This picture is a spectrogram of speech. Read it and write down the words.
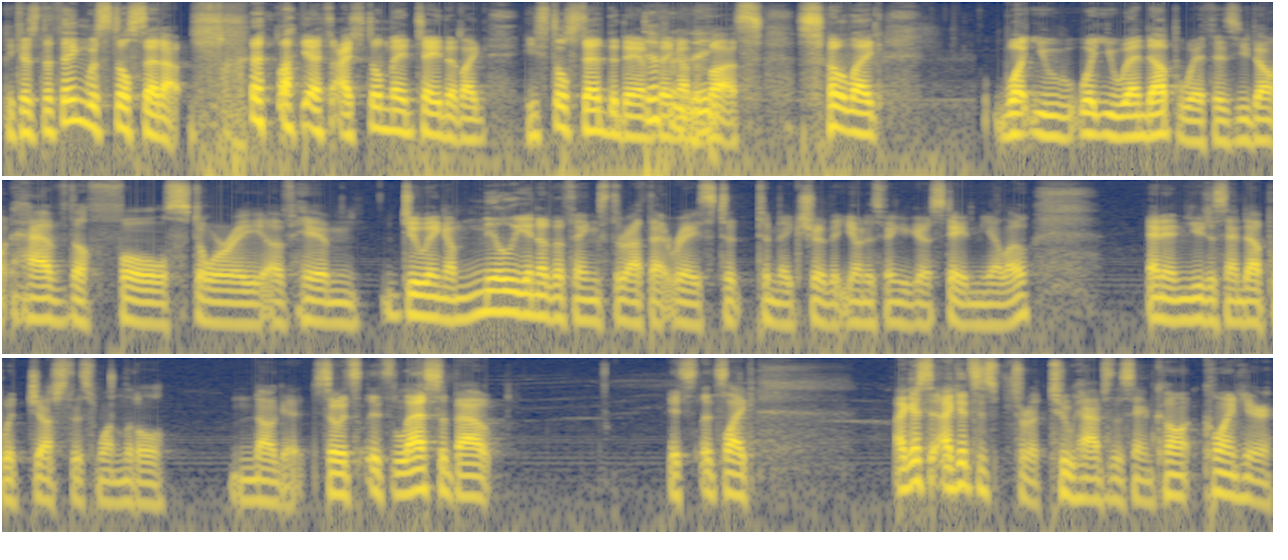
because the thing was still set up. like I still maintain that like he still said the damn Definitely. thing on the bus. So like what you what you end up with is you don't have the full story of him doing a million other things throughout that race to to make sure that Jonas Vingegaard stayed in yellow, and then you just end up with just this one little nugget. So it's it's less about it's it's like I guess I guess it's sort of two halves of the same coin here.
